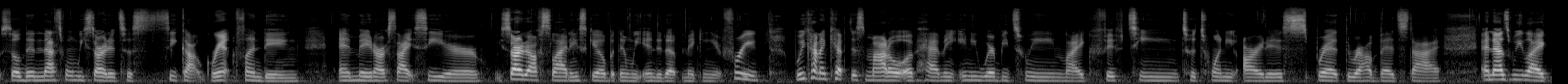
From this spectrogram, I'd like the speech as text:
so then that's when we started to seek out grant funding and made our sightseer. We started off sliding scale, but then we ended up making it free. But we kind of kept this model of having anywhere between like 15 to 20 artists spread throughout Bed-Stuy. And as we like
